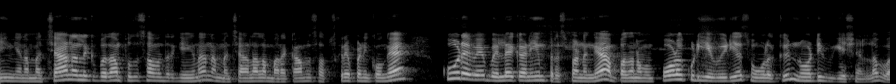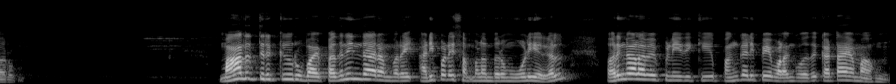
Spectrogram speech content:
நீங்கள் நம்ம சேனலுக்கு இப்போ தான் புதுசாக வந்திருக்கீங்கன்னா நம்ம சேனலை மறக்காமல் சப்ஸ்கிரைப் பண்ணிக்கோங்க. கூடவே பெல்லைக்கானையும் ப்ரெஸ் பண்ணுங்கள் அப்போ தான் நம்ம போடக்கூடிய வீடியோஸ் உங்களுக்கு நோட்டிஃபிகேஷனில் வரும். மாதத்திற்கு ரூபாய் பதினைந்தாயிரம் வரை அடிப்படை சம்பளம் பெறும் ஊழியர்கள் வருங்கால வைப்பு நிதிக்கு பங்களிப்பை வழங்குவது கட்டாயமாகும்.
